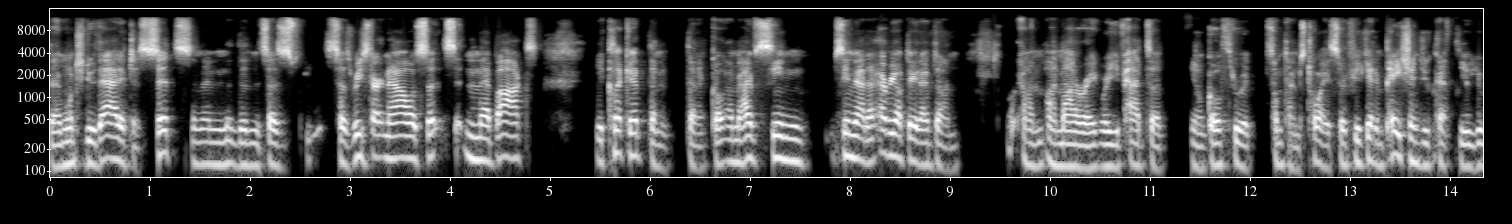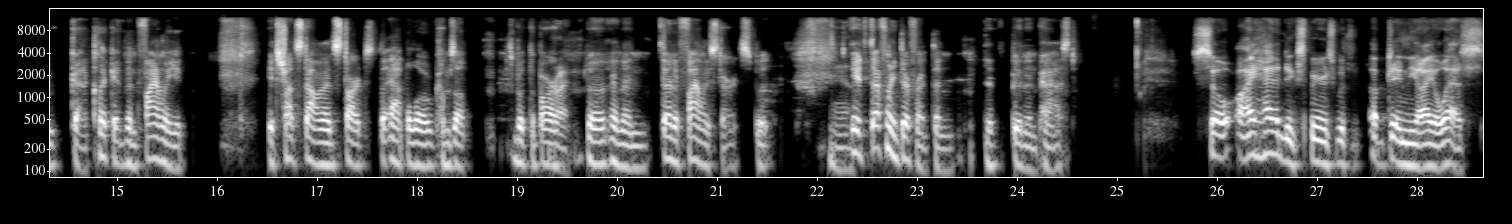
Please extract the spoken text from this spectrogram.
then once you do that, it just sits, and then then it says it says restart now, sitting in that box. You click it, then then it go. I mean, I've seen seen that at every update I've done on on Monterey, where you've had to you know go through it sometimes twice. So if you get impatient, you got you you got to click it. Then finally, it it shuts down and starts. The Apple logo comes up with the bar, right. uh, and then then it finally starts. But yeah. it's definitely different than it's been in past. So I had an experience with updating the iOS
